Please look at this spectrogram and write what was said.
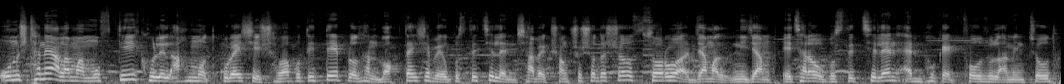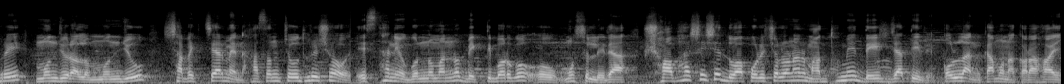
অনুষ্ঠানে আলামা মুফতি খলিল আহমদ কুরাইশির সভাপতিত্বে প্রধান বক্তা হিসেবে উপস্থিত ছিলেন সাবেক সংসদ সদস্য সরোয়ার জামাল নিজাম। এছাড়াও উপস্থিত ছিলেন অ্যাডভোকেট ফৌজুল আমিন চৌধুরী, মঞ্জুর আলম মঞ্জু, সাবেক চেয়ারম্যান হাসান চৌধুরী সহ স্থানীয় গণ্যমান্য ব্যক্তিবর্গ ও মুসল্লিরা। সভা শেষে দোয়া পরিচালনার মাধ্যমে দেশ জাতির কল্যাণ কামনা করা হয়।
